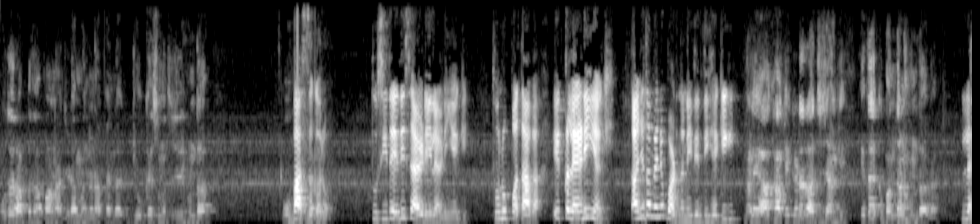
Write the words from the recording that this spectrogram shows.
ਉਹਦਾ ਰੱਬ ਦਾ ਭਾਣਾ ਜਿਹੜਾ ਮੰਨਣਾ ਪੈਂਦਾ ਜੋ ਕਿਸਮਤ 'ਚ ਹੁੰਦਾ ਉਹ ਬਸ ਕਰੋ। ਤੁਸੀਂ ਤਾਂ ਇਹਦੀ ਸਾਈਡ ਹੀ ਲੈਣੀ ਹੈਗੀ। ਤੁਹਾਨੂੰ ਪਤਾਗਾ ਇਹ ਕਲੈਣੀ ਹੈਗੀ। ਤਾਂ ਹੀ ਤਾਂ ਮੈਨੂੰ ਵੜਨ ਨਹੀਂ ਦਿੰਦੀ ਹੈਗੀ। ਗੀ। ਨਾਲੇ ਆਹ ਖਾ ਕੇ ਕਿਹੜਾ ਰੱਜ ਜਾਾਂਗੇ ਇਹ ਤਾਂ ਇੱਕ ਬੰਧਨ ਹੁੰਦਾਗਾ। ਲੈ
